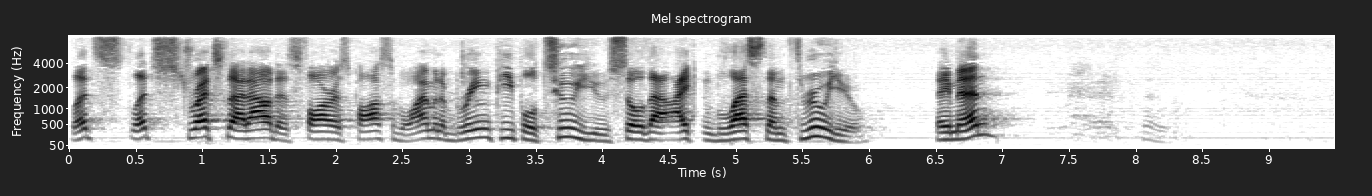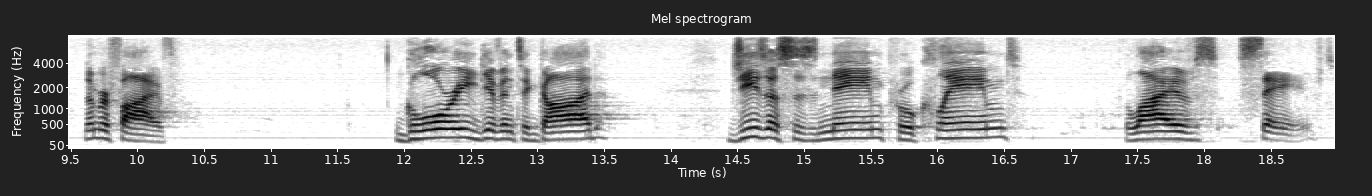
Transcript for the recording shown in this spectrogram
Let's, let's stretch that out as far as possible. I'm going to bring people to you so that I can bless them through you. Amen? Amen. Number five, glory given to God, Jesus' name proclaimed, lives saved.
